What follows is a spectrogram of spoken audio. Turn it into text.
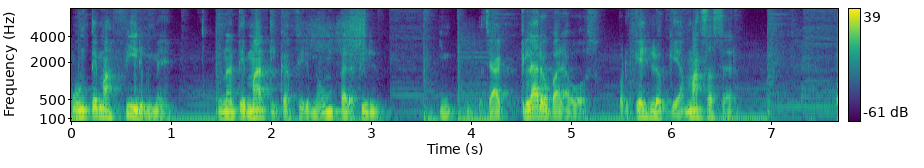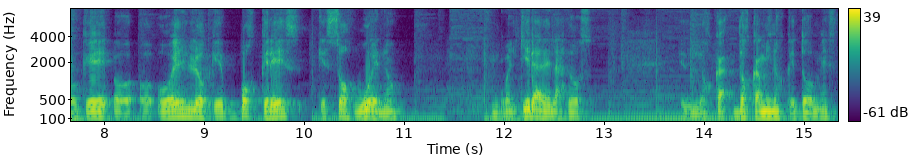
un tema firme, una temática firme, un perfil o sea, claro para vos, porque es lo que amás hacer, o, o, es lo que vos crees que sos bueno, en cualquiera de las dos, eh, los dos caminos que tomes,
